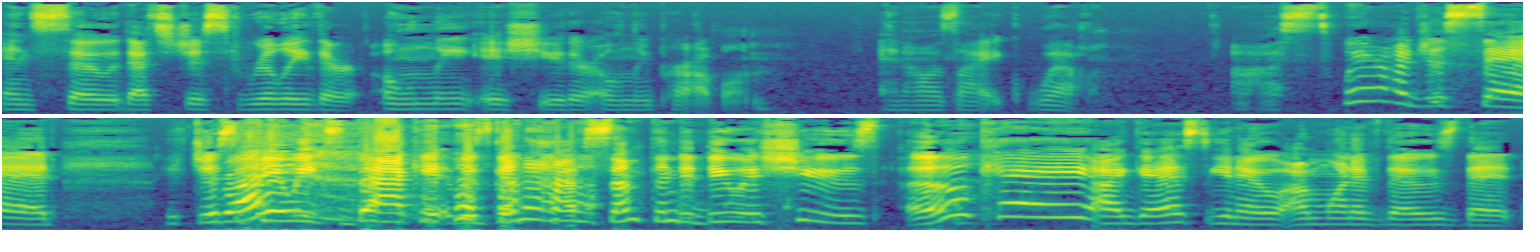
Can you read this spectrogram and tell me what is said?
And so that's just really their only issue their only problem. And i was like well i swear i just said just a few weeks back it was going to have something to do with shoes. Okay i guess you know i'm one of those that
